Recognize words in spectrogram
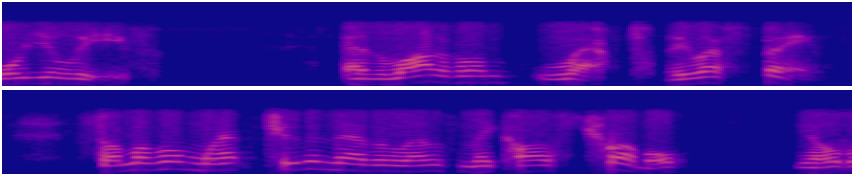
or you leave. And a lot of them left. They left Spain. Some of them went to the Netherlands, and they caused trouble, you know,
